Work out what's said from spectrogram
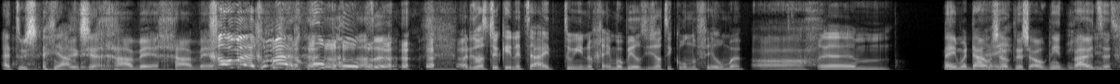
En toen... Ja, Ik goed, zeg, ga weg, ga weg. Ga weg, weg, oprotten! Maar dit was natuurlijk in de tijd toen je nog geen mobieltjes had die konden filmen. Oh. Ehm, Nee, maar daarom Nee, zou ik dus ook niet buiten. niet.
